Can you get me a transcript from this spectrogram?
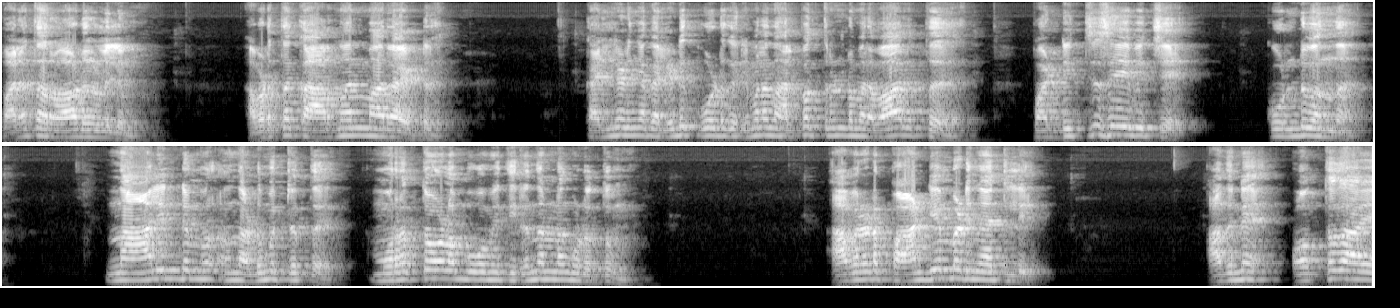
പല തറവാടുകളിലും അവിടുത്തെ കാർന്നന്മാരായിട്ട് കല്ലടിഞ്ഞ കല്ലടിക്കോട് കരിമല നാൽപ്പത്തിരണ്ട് മലബാരത്ത് പഠിച്ച് സേവിച്ച് കൊണ്ടുവന്ന് നാലിന്റെ നടുമുറ്റത്ത് മുറത്തോളം ഭൂമി തിരുനെണ്ണം കൊടുത്തും അവരുടെ പാണ്ഡ്യം പടിഞ്ഞാറ്റിൽ അതിന് ഒത്തതായ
